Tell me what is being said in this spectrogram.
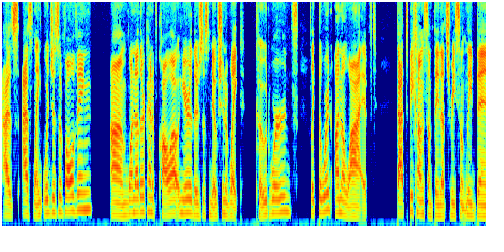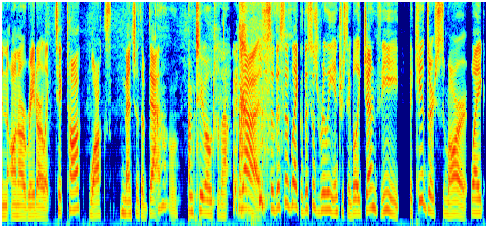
as as language is evolving. Um, one other kind of call out here, there's this notion of like code words like the word unalived that's become something that's recently been on our radar like tiktok blocks mentions of death. Oh, I'm too old for that. yeah so this is like this is really interesting but like gen z the kids are smart like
